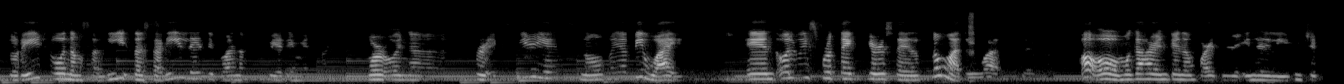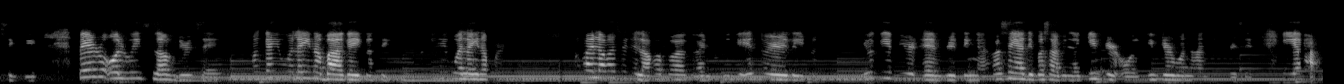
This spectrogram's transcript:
exploration ng, sali, ng sarili, di ba, ng experiment. More on a per experience, no? Kaya be wise. And always protect yourself no matter what. diba? Oo, magkakaroon ka ng partner in a relationship, sige. Pero always love yourself. Magkahiwalay na bagay kasi. Magkahiwalay na partner. Akala kasi nila kapag ano, nag-enter a relationship, you give your everything. Kasi nga, di ba sabi nila, give your all, give your 100%. Yeah,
